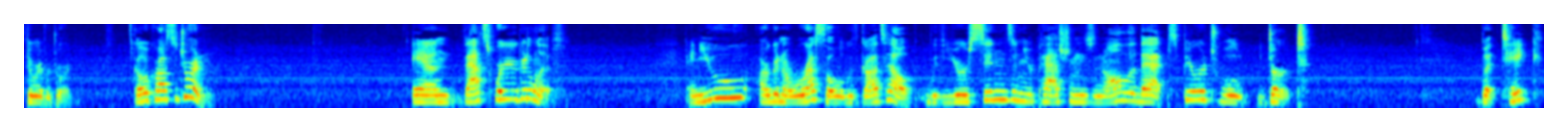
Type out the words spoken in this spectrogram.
the River Jordan. Go across the Jordan. And that's where you're going to live. And you are going to wrestle with God's help with your sins and your passions and all of that spiritual dirt. But take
